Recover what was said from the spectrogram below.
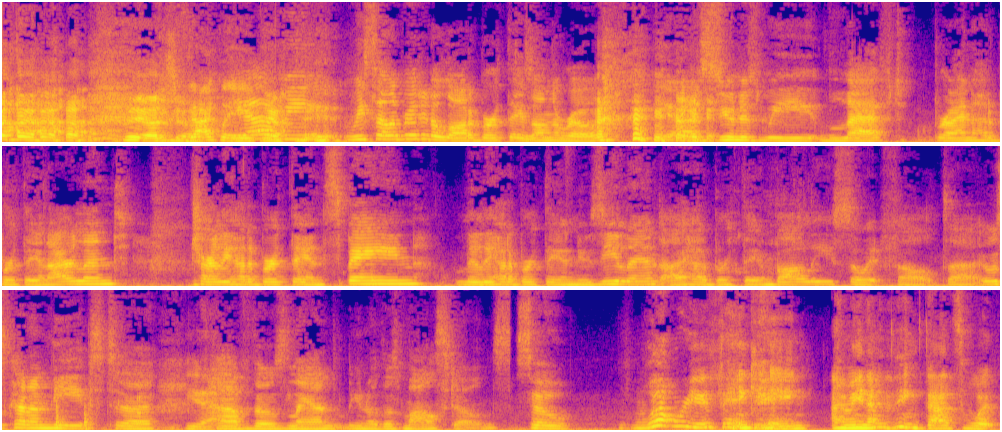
yeah, so- Exactly. Yeah, Yeah. we we celebrated a lot of birthdays on the road. Yeah. As soon as we left, Bryan had a birthday in Ireland, Charlie had a birthday in Spain, Lily had a birthday in New Zealand, I had a birthday in Bali, so it felt uh, it was kind of neat to Yeah. have those land, you know, those milestones. So, what were you thinking? I mean, I think that's what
